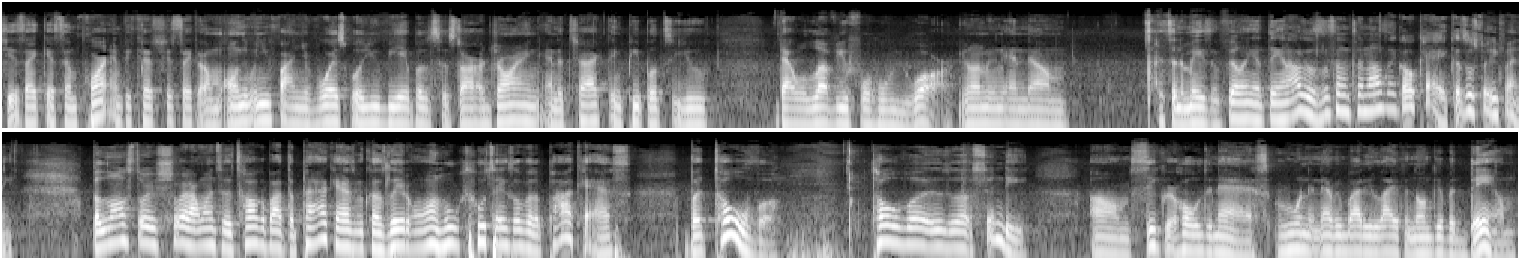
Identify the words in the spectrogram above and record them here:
She's like, it's important because she's like, um, only when you find your voice will you be able to start drawing and attracting people to you that will love you for who you are. You know what I mean? And um, it's an amazing feeling and thing. And I was just listening to it and I was like, okay, because it was pretty funny. But long story short, I wanted to talk about the podcast because later on, who who takes over the podcast? But Tova. Tova is uh, Cindy. Um, secret holding ass, ruining everybody's life and don't give a damn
